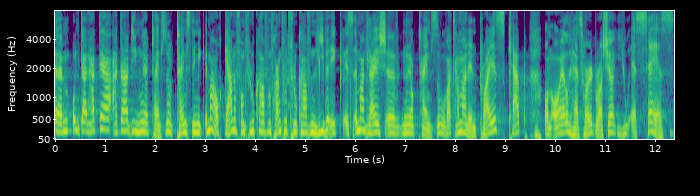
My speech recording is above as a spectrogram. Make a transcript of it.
Ähm, und dann hat der, hat da die New York Times. New York Times nehme ich immer auch gerne vom Flughafen, Frankfurt Flughafen, liebe ich, ist immer gleich äh, New York Times. So, was haben wir denn? Price cap on oil has hurt Russia, US says.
